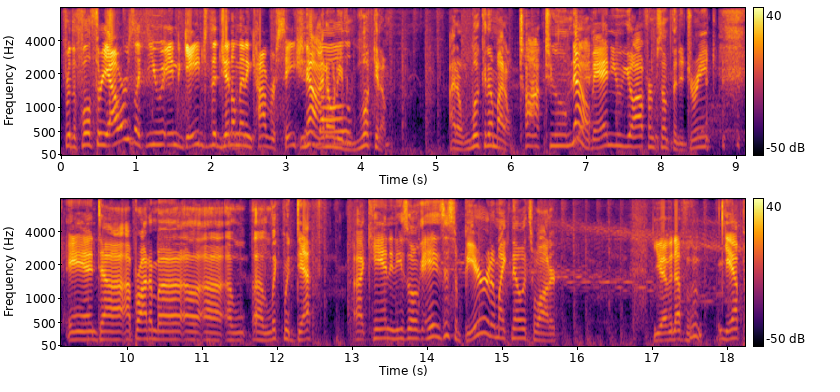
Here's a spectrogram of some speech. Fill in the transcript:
For the full three hours? Like, you engage the gentleman in conversation? No, I don't even look at him. I don't look at him. I don't talk to him. No, Yeah. man. You, you offer him something to drink, and uh, I brought him a a, a, a liquid death uh, can, and he's like, "Hey, is this a beer?" And I'm like, "No, it's water." You have enough of them. Yep.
